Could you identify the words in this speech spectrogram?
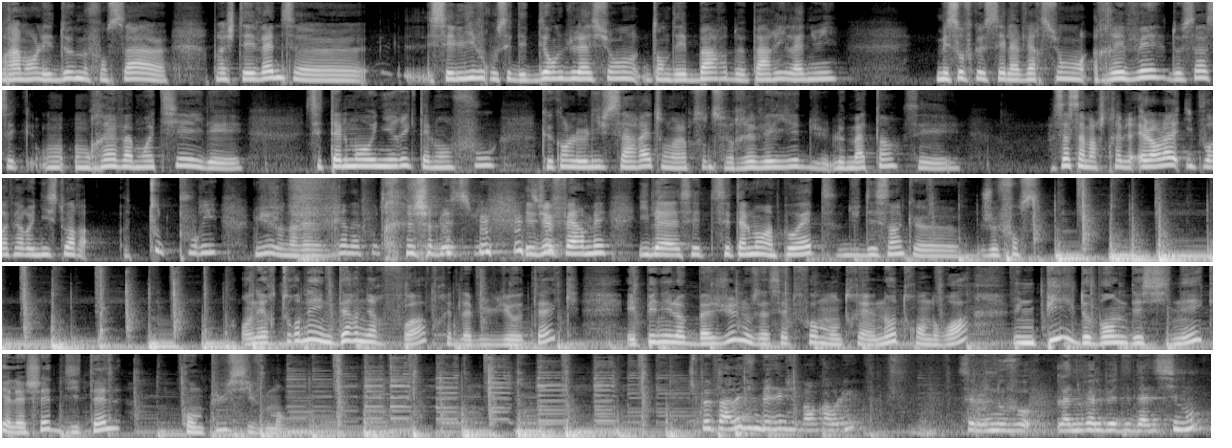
Vraiment, les deux me font ça. euh. Brecht Evans, euh, ces livres où c'est des déambulations dans des bars de Paris la nuit. Mais sauf que c'est la version rêvée de ça, c'est qu'on on rêve à moitié. Il est, c'est tellement onirique, tellement fou que quand le livre s'arrête, on a l'impression de se réveiller le matin. C'est ça, ça marche très bien. Alors là, il pourrait faire une histoire toute pourrie. Lui, j'en aurais rien à foutre. je le suis, les yeux fermés. Il c'est, c'est tellement un poète du dessin que je fonce. On est retourné une dernière fois près de la bibliothèque et Pénélope Bagieux nous a cette fois montré un autre endroit, une pile de bandes dessinées qu'elle achète, dit-elle, compulsivement. Je peux parler d'une BD que j'ai pas encore lue? C'est le nouveau, la nouvelle BD d'Anne Simon.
